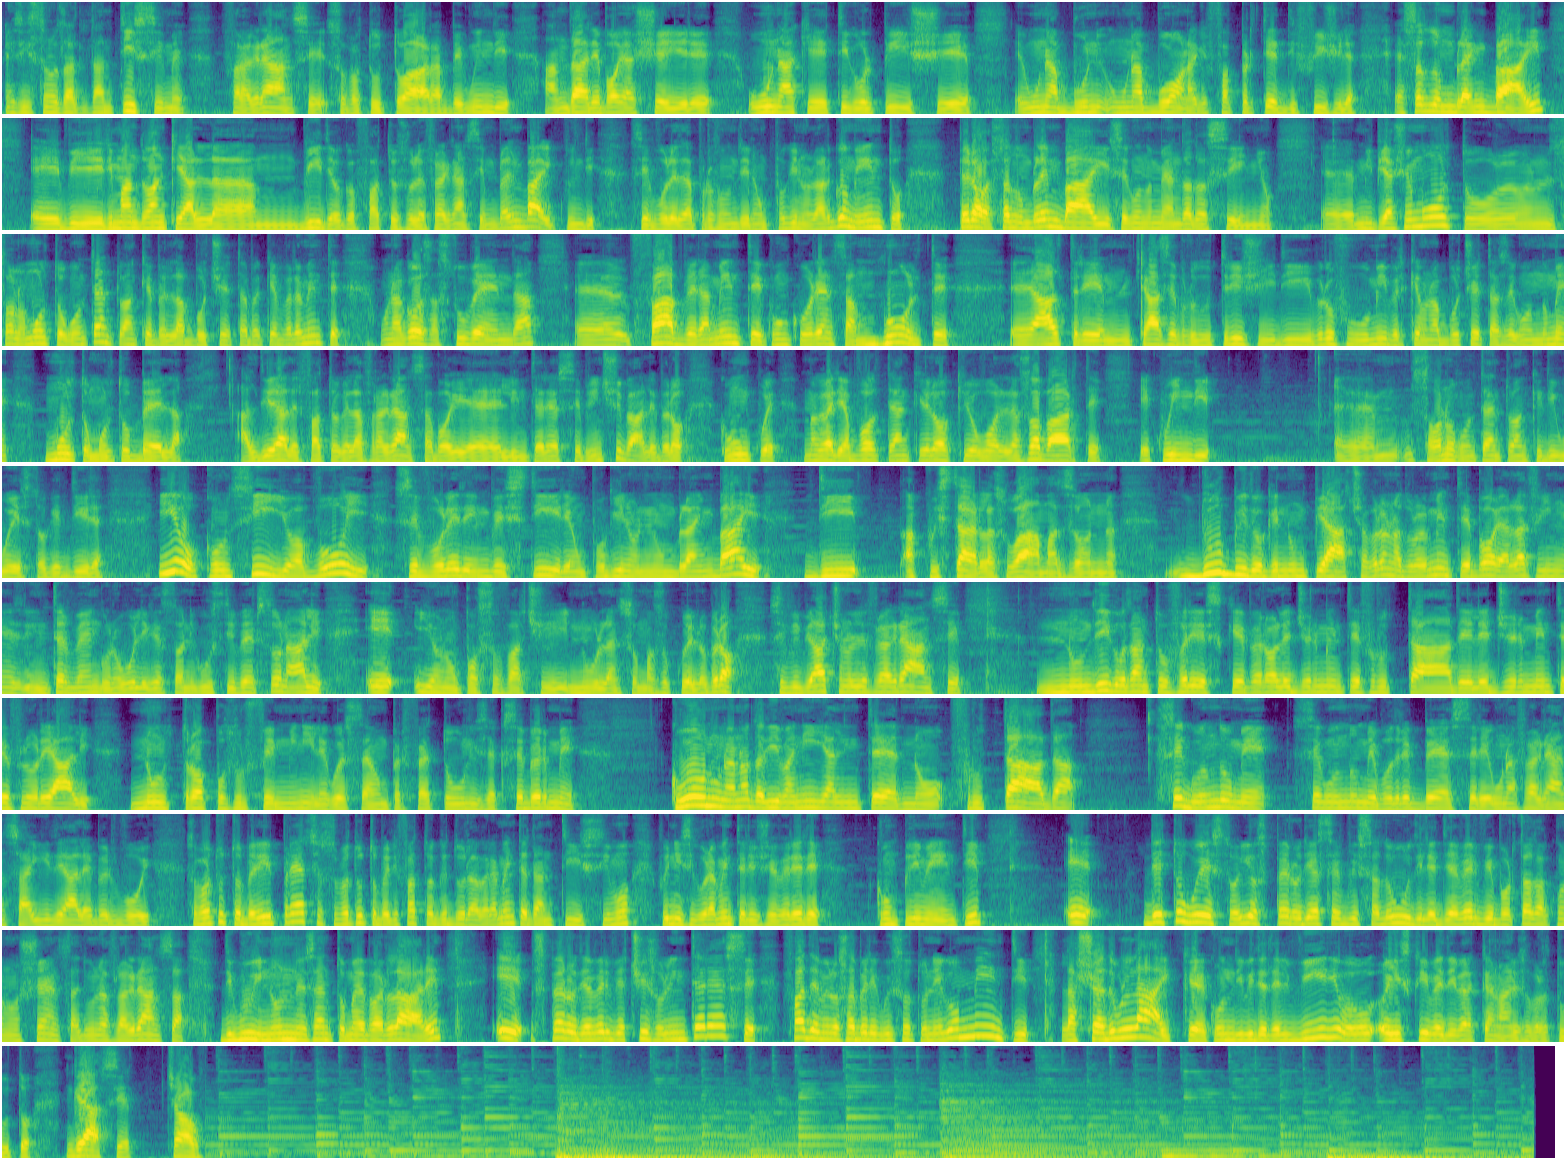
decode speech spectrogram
esistono tantissime fragranze soprattutto arabe quindi andare poi a scegliere una che ti colpisce e una, bu una buona che fa per te è difficile. È stato un blind buy e vi rimando anche al um, video che ho fatto sulle fragranze in blind buy quindi se volete approfondire un pochino l'argomento però è stato un blind buy secondo me è andato a segno. Eh, mi piace molto sono molto contento anche per la boccetta perché è veramente una cosa stupenda eh, fa veramente concorrenza molte eh, altre mh, case produttrici di profumi perché è una boccetta secondo me molto molto bella. Al di là del fatto che la fragranza poi è l'interesse principale però comunque magari a volte anche l'occhio vuole la sua parte e quindi ehm, sono contento anche di questo che dire. Io consiglio a voi se volete investire un pochino in un blind buy di acquistarla su Amazon. Dubito che non piaccia, però naturalmente poi alla fine intervengono quelli che sono i gusti personali e io non posso farci nulla insomma su quello, però se vi piacciono le fragranze non dico tanto fresche, però leggermente fruttate, leggermente floreali, non troppo sul femminile, questo è un perfetto unisex per me, con una nota di vaniglia all'interno fruttata, secondo me secondo me potrebbe essere una fragranza ideale per voi, soprattutto per il prezzo e soprattutto per il fatto che dura veramente tantissimo, quindi sicuramente riceverete complimenti e Detto questo, io spero di esservi stato utile di avervi portato a conoscenza di una fragranza di cui non ne sento mai parlare e spero di avervi acceso l'interesse. Fatemelo sapere qui sotto nei commenti, lasciate un like, condividete il video e iscrivetevi al canale soprattutto. Grazie, ciao!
